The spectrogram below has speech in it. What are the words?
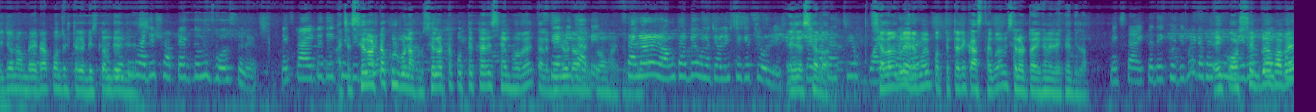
এই জন্য আমরা এটা পঞ্চাশ টাকা ডিসকাউন্ট দিয়ে দিচ্ছি ভাইদের শপটা একদমই হোলসেলের নেক্সট আইটা দেখি আচ্ছা সেলরটা খুলবো না আপু সেলরটা প্রত্যেকটারই সেম হবে তাহলে ভিডিওটা অনেক কম হয় স্যালোয়ারের রং থাকবে 39 থেকে 40 এই যে সেলর সেলরগুলো এরকমই প্রত্যেকটারই কাজ থাকবে আমি সেলরটা এখানে রেখে দিলাম। নেক্সট আরেকটা দেখিয়ে দিব এটা এই পাবেন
